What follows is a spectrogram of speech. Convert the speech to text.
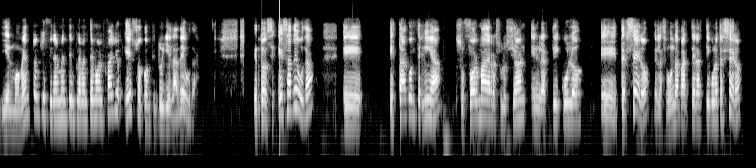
y el momento en que finalmente implementemos el fallo, eso constituye la deuda. Entonces, esa deuda eh, está contenida su forma de resolución en el artículo eh, tercero, en la segunda parte del artículo tercero,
